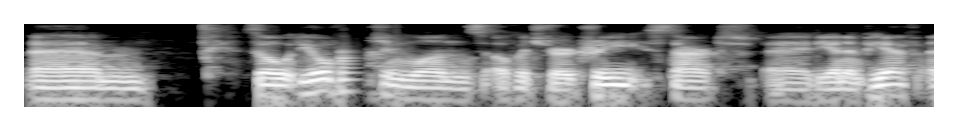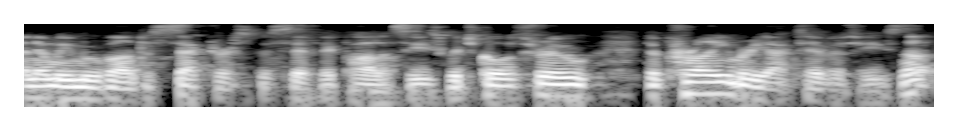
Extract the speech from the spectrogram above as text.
Um, so the overarching ones, of which there are three, start uh, the NMPF, and then we move on to sector-specific policies, which go through the primary activities. Not,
